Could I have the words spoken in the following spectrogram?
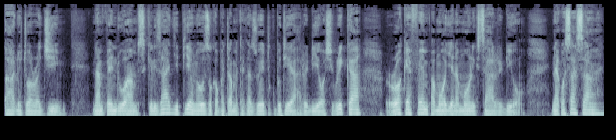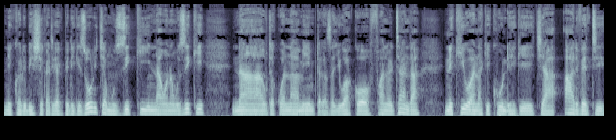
wwwawrrg na mpendo wa msikilizaji pia unaweza ukapata matangazo yetu kupitia redio wa shirika rock fm pamoja na morning star radio. Na kwa sasa nikukaribishe katika kipindi kizuri cha muziki na wanamuziki na utakuwa nami mtangazaji wako fanuel tanda nikiwa na kikundi hiki cha advent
